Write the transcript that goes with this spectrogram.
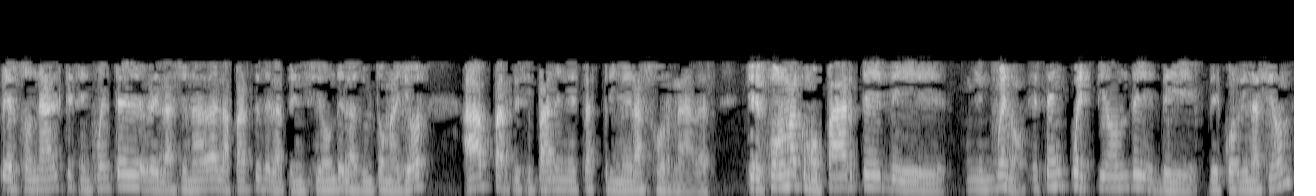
personal que se encuentre relacionada a la parte de la atención del adulto mayor a participar en estas primeras jornadas, que forma como parte de, bueno, está en cuestión de, de, coordinación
